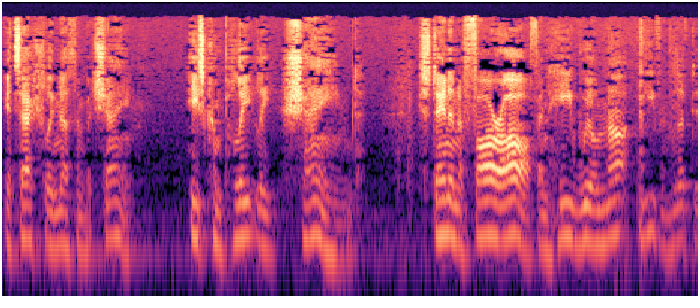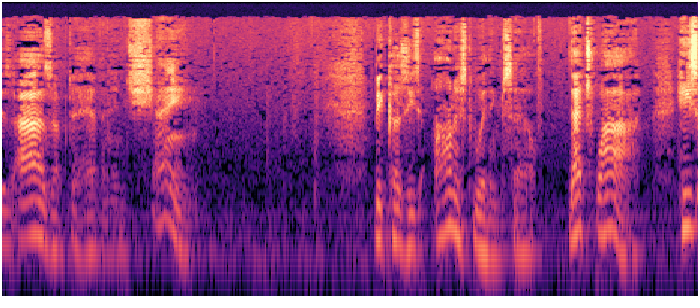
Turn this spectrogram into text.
It's actually nothing but shame. He's completely shamed. He's standing afar off, and he will not even lift his eyes up to heaven in shame. Because he's honest with himself. That's why. He's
